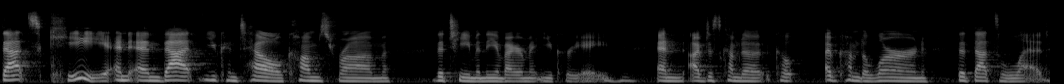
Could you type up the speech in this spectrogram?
that's key. And and that you can tell comes from the team and the environment you create. And i've just come to i've come to learn that that's led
